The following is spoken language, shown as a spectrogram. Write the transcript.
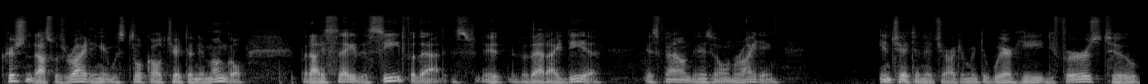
Krishnadas was writing, it was still called Chaitanya Mangal. But I say the seed for that is it, for that idea is found in his own writing in Chaitanya Charitamrita, where he defers to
